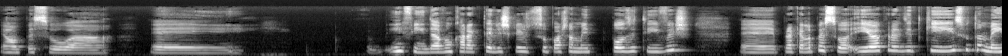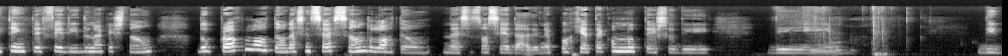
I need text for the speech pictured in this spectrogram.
é uma pessoa. É, enfim, davam características supostamente positivas é, para aquela pessoa. E eu acredito que isso também tem interferido na questão do próprio Lordão, dessa inserção do Lordão nessa sociedade, né? Porque até como no texto de, de, de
